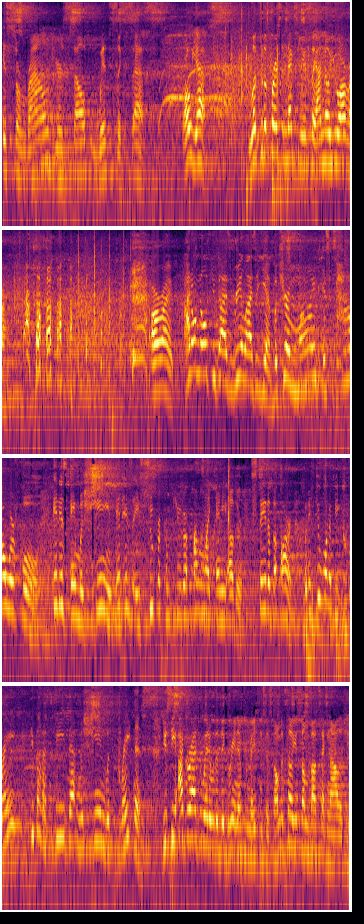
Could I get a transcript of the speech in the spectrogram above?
is surround yourself with success. Oh, yes. Look to the person next to you and say, I know you are right. All right. I don't know if you guys realize it yet, but your mind is powerful. It is a machine. It is a supercomputer unlike any other, state of the art. But if you want to be great, you got to feed that machine with greatness. You see, I graduated with a degree in information systems. I'm going to tell you something about technology.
